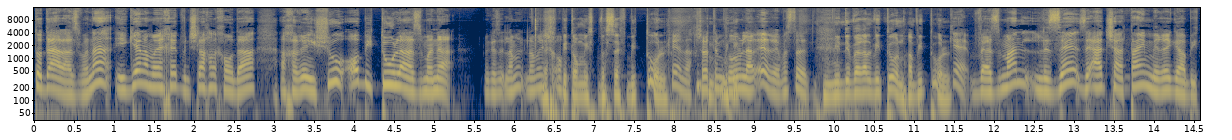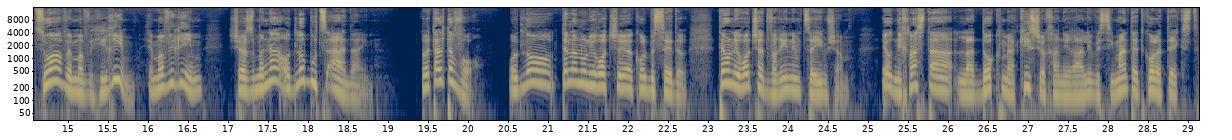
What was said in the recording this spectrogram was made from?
תודה על ההזמנה, היא הגיעה למערכת ונשלח לך הודעה אחרי אישור או ביטול ההזמנה. וכזה, למה, למה יש... איך או... פתאום מתווסף ביטול? כן, עכשיו אתם גורמים לערער, מה זאת אומרת? מי דיבר על ביטול? מה ביטול? כן, והזמן לזה זה עד שעתיים מרגע הביצוע, והם מבהירים, הם מבהירים שההזמנה עוד לא בוצעה עדיין. זאת אומרת, אל תבוא. עוד לא, תן לנו לראות שהכל בסדר. תן לנו לראות שהדברים נמצאים שם. אהוד, נכנסת לדוק מהכיס שלך, נראה לי, וסימנת את כל הטקסט.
